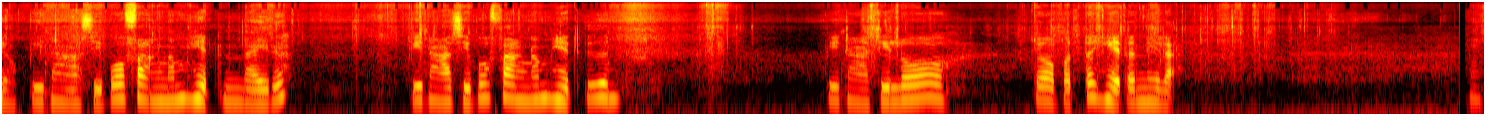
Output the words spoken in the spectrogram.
ดี๋ยวปีนาสิบ่ฟังน้ำเห็ดอันใดเด้อปีนาสิบ่ฟังน้ำเห็ดอื่นปีนาสิรอจอบัตเตอร์เห็ดอันนี้แหละอืม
